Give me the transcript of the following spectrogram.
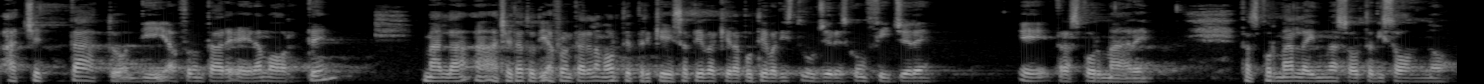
accettato di affrontare la morte, ma la, ha accettato di affrontare la morte perché sapeva che la poteva distruggere, sconfiggere e trasformare, trasformarla in una sorta di sonno,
